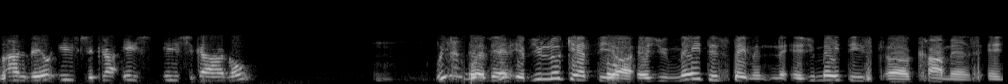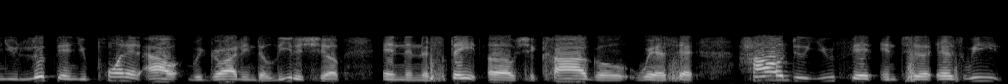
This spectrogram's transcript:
Lawndale, East Chicago, East, East Chicago. We didn't benefit. then, if you look at the uh, as you made this statement, as you made these uh, comments, and you looked and you pointed out regarding the leadership and in the state of Chicago, where it's at, how do you fit into as we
